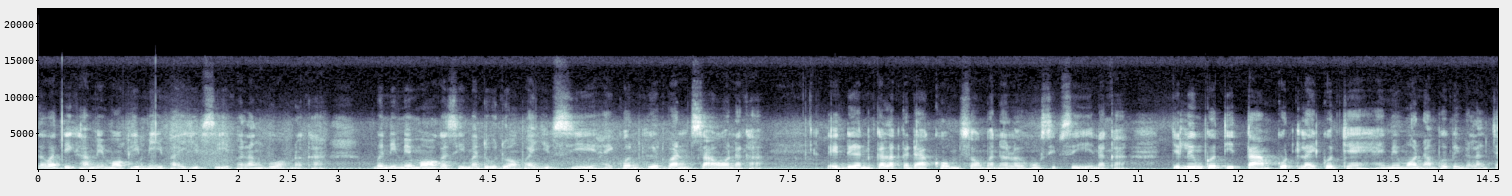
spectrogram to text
สวัสดีค่ะแม่หมอพี่มีไผ่ยิบสี่พลังบวกนะคะเมื่อนี้แม่หมอกับสีมาดูดวงไผ่ยิบสี่ให้คนเกิดวันเสาร์นะคะในเดือนกรกฎาคม 2564 นะคะอย่าลืมกดติดตามกดไลค์กดแชร์ให้แม่หมอนำเพื่อเป็นกำลังใจ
